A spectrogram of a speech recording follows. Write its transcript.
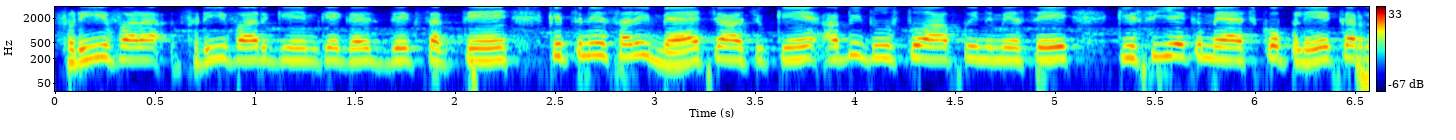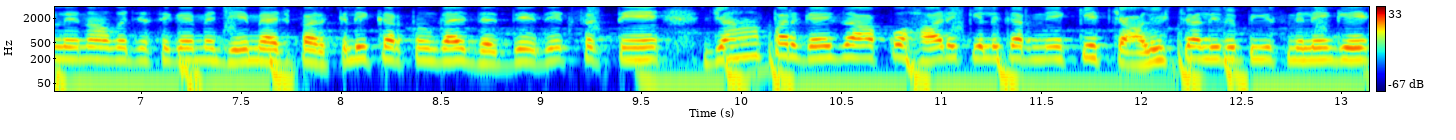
Free Fire Free Fire game के गैस देख सकते हैं कितने सारे मैच आ चुके हैं। अभी दोस्तों आपको इनमें से किसी एक मैच को प्ले कर लेना होगा। जैसे कि मैं जे मैच पर क्लिक करता हूँ गैस दे, दे, देख सकते हैं। जहाँ पर गैस आपको हर किल करने के चालीस चालीस रुपीज़ मिलेंगे।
